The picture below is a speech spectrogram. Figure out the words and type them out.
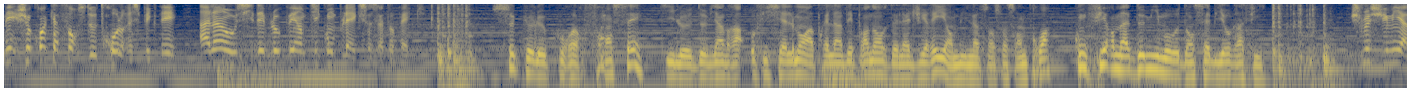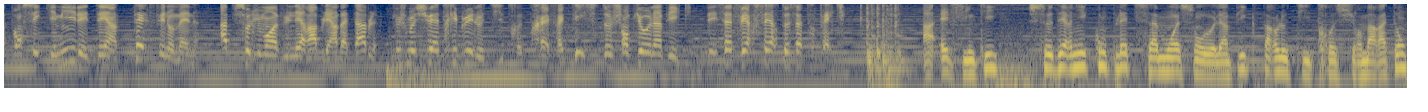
Mais je crois qu'à force de trop le respecter, Alain a aussi développé un petit complexe Zatopek. ce que le coureur français, qui le deviendra officiellement après l'indépendance de l'Algérie en 1963, confirme à demi-mot dans sa biographie. Je me suis mis à penser qu'Émile était un tel phénomène, absolument invulnérable et imbattable, que je me suis attribué le titre très factice de champion olympique des adversaires de Zatopek. À Helsinki, ce dernier complète sa moisson olympique par le titre sur marathon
